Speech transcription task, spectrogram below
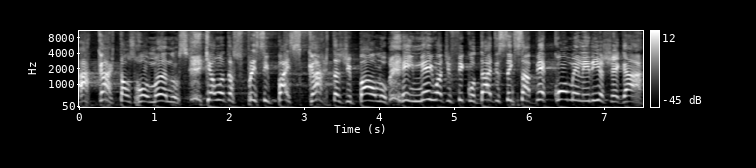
A carta aos Romanos, que é uma das principais cartas de Paulo, em meio a dificuldades, sem saber como ele iria chegar.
